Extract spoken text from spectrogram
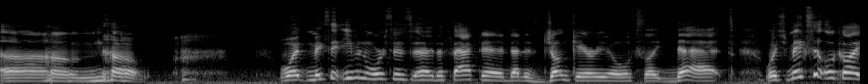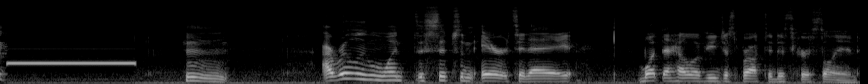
Um, no. What makes it even worse is uh, the fact uh, that his junk area looks like that, which makes it look like. Hmm. I really want to sip some air today. What the hell have you just brought to this cursed land?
